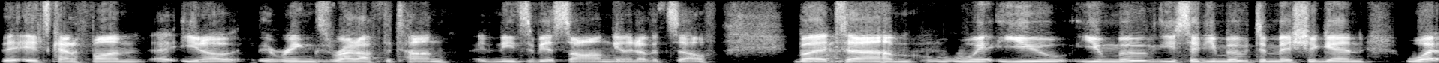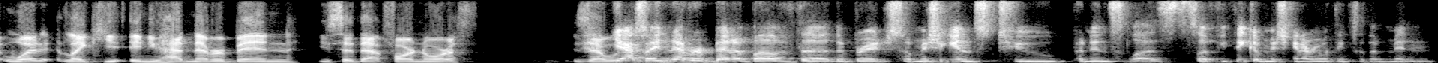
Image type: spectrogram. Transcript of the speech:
it's kind of fun. Uh, you know, it rings right off the tongue. It needs to be a song in and of itself. But um, you you moved. You said you moved to Michigan. What what like? And you had never been. You said that far north. Is that what? Yeah, so I'd never been above the the bridge. So Michigan's two peninsulas. So if you think of Michigan, everyone thinks of the mitten,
